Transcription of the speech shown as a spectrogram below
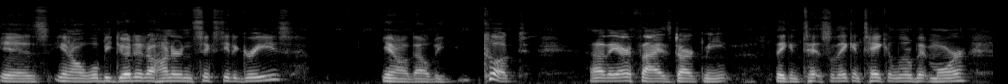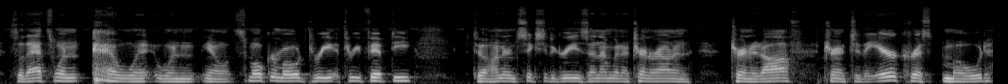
is, you know, will be good at 160 degrees. You know, they'll be cooked. Uh, they are thighs, dark meat. They can so they can take a little bit more. So that's when when when you know smoker mode three 350 to 160 degrees. Then I'm going to turn around and turn it off. Turn it to the air crisp mode,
